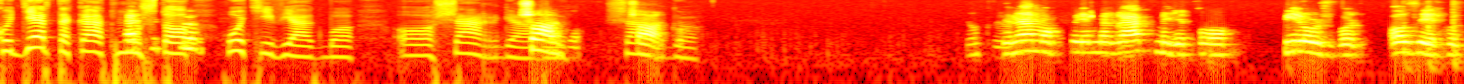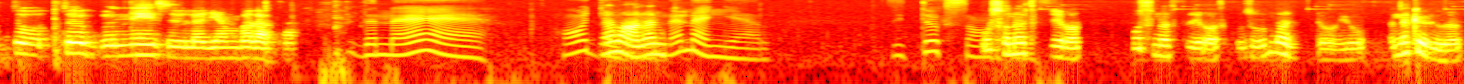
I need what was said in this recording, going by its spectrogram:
Akkor gyertek át most a, hogy hívják be, a sárgába. Sárga. Sárga. De nem, akkor én meg átmegyek a pirosba azért, hogy több néző legyen veletek. De ne! Hagyja, Nem nem ne menj el. Ez itt tök szar. 25 felirat, 25 feliratkozó, nagyon jó. Ennek örülök.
